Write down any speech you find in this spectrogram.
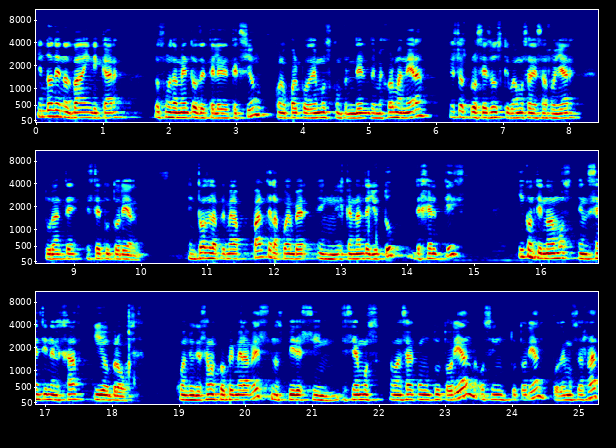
en donde nos va a indicar los fundamentos de teledetección, con lo cual podremos comprender de mejor manera estos procesos que vamos a desarrollar durante este tutorial. Entonces la primera parte la pueden ver en el canal de YouTube de HelpGIS y continuamos en Sentinel Hub IO Browser. Cuando ingresamos por primera vez nos pide si deseamos avanzar con un tutorial o sin tutorial, podemos cerrar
